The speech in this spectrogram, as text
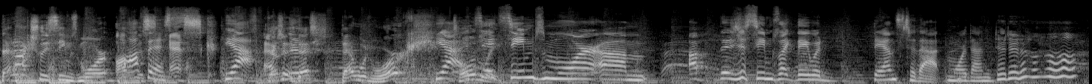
That actually seems more Office. Office esque. Yeah. Actually, that that would work. Yeah, Totally. it seems more um up it just seems like they would dance to that more than da da da.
